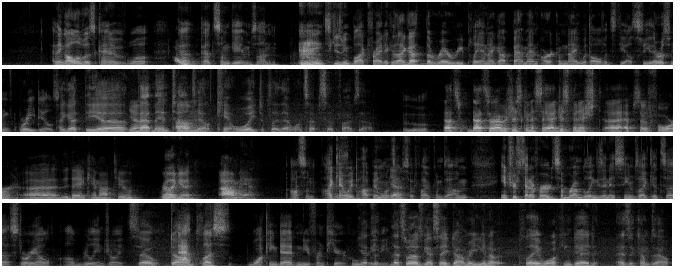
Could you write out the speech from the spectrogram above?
I think all of us kind of well got, Oh. got some games on. excuse me, Black Friday because I got the rare replay and I got Batman Arkham Knight with all of its DLC. There were some great deals. I got the uh, Yeah. Batman Um, Telltale. Can't wait to play that once episode five's out. Ooh, That's that's what I was just gonna say. I just finished uh, episode four uh, the day it came out too. Really good. Oh man. awesome! I can't wait to hop in once Yeah. episode five comes out. I'm interested. I've heard some rumblings and it seems like it's a story I'll I'll really enjoy. So Dom, that plus Walking Dead: New Frontier. Ooh, yeah, th- baby. that's what I was gonna say. Dom, are you gonna play Walking Dead as it comes out?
